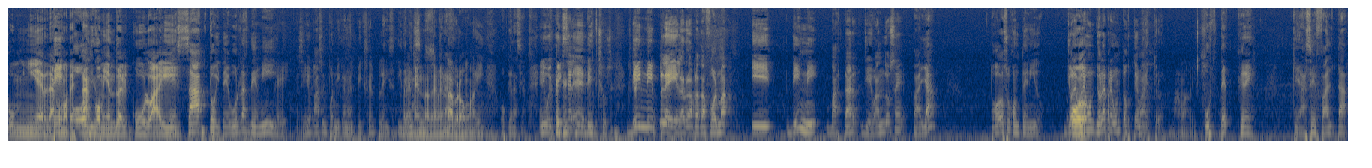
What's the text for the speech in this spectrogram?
un mierda, Te como te están odio. comiendo el culo ahí. Exacto, y te burlas de mí. Sí, Así sí. que pasen por mi canal Pixel Plays. Y Tremenda, tremenda broma ahí. ¿ok? Ok, gracias. Anyway, Pixel, eh, Dis- Disney Play es la nueva plataforma y Disney va a estar llevándose para allá todo su contenido. Yo le, pregun- yo le pregunto a usted, maestro. ¿usted cree que hace falta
